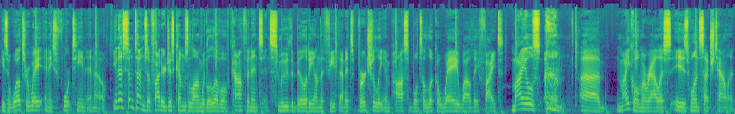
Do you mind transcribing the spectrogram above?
he's a welterweight, and he's 14 and 0. You know, sometimes a fighter just comes along with a level of confidence and smooth ability on the feet that it's virtually impossible to look away while they fight. Miles, uh, Michael Morales is one such talent.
